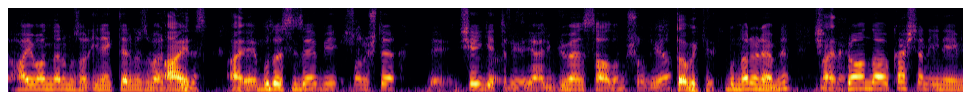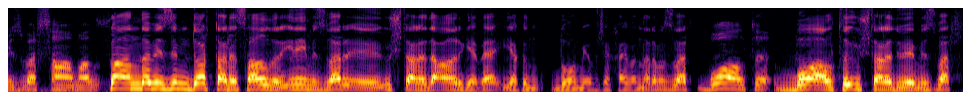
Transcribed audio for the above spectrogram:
hayvanlarımız var, ineklerimiz var. Aynen, dediniz. aynen. E, bu da size bir sonuçta e, şey getiriyor. Yani güven sağlamış oluyor. Tabii ki. Bunlar önemli. Şimdi Aynen. şu anda kaç tane ineğimiz var? Sağmal. Şu anda bizim 4 tane sağılır ineğimiz var. 3 tane de ağır gebe yakın doğum yapacak hayvanlarımız var. Boğaltı. Bu altı 3 tane düvemiz var.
